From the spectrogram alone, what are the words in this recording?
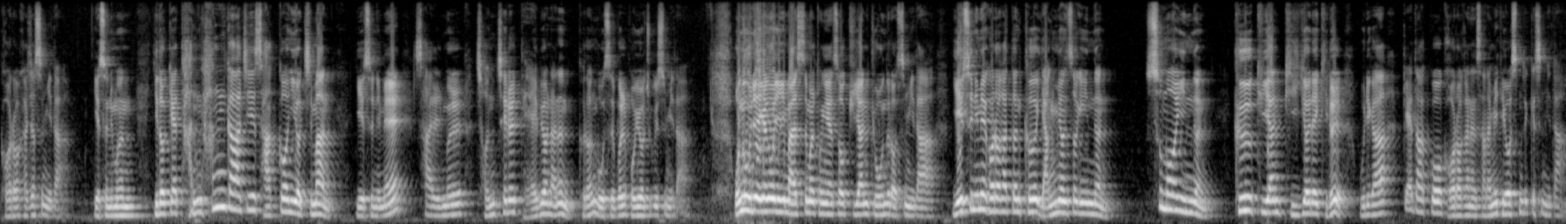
걸어가셨습니다. 예수님은 이렇게 단 한 가지 사건이었지만 예수님의 삶을 전체를 대변하는 그런 모습을 보여주고 있습니다. 오늘 우리에게도 이 말씀을 통해서 귀한 교훈을 얻습니다. 예수님의 걸어갔던 그 양면성이 있는 숨어 있는 그 귀한 비결의 길을 우리가 깨닫고 걸어가는 사람이 되었으면 좋겠습니다.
